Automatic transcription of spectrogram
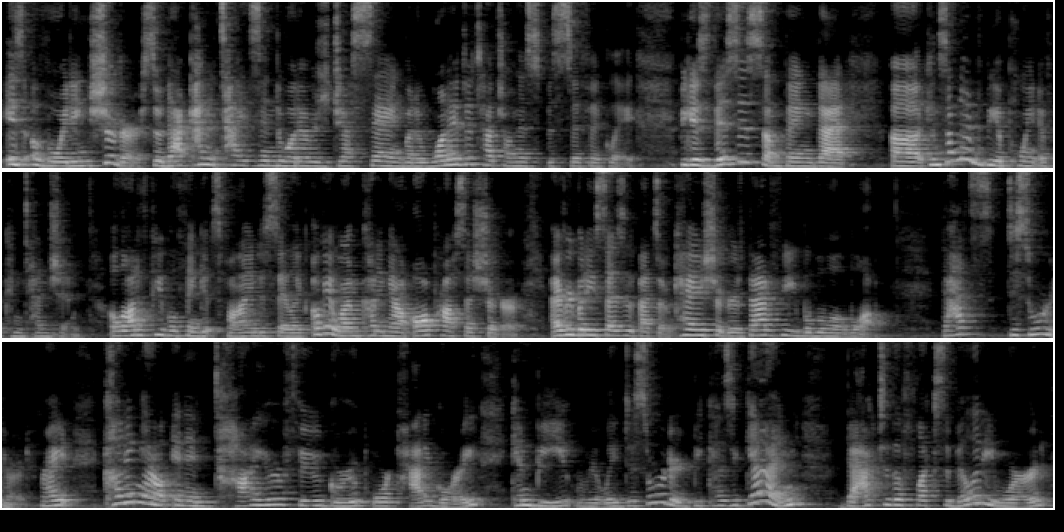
is avoiding sugar. So that kind of ties into what I was just saying, but I wanted to touch on this specifically because this is something that uh, can sometimes be a point of contention. A lot of people think it's fine to say, like, okay, well, I'm cutting out all processed sugar. Everybody says that that's okay, sugar is bad for you, blah, blah, blah, blah. That's disordered, right? Cutting out an entire food group or category can be really disordered because, again, back to the flexibility word,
